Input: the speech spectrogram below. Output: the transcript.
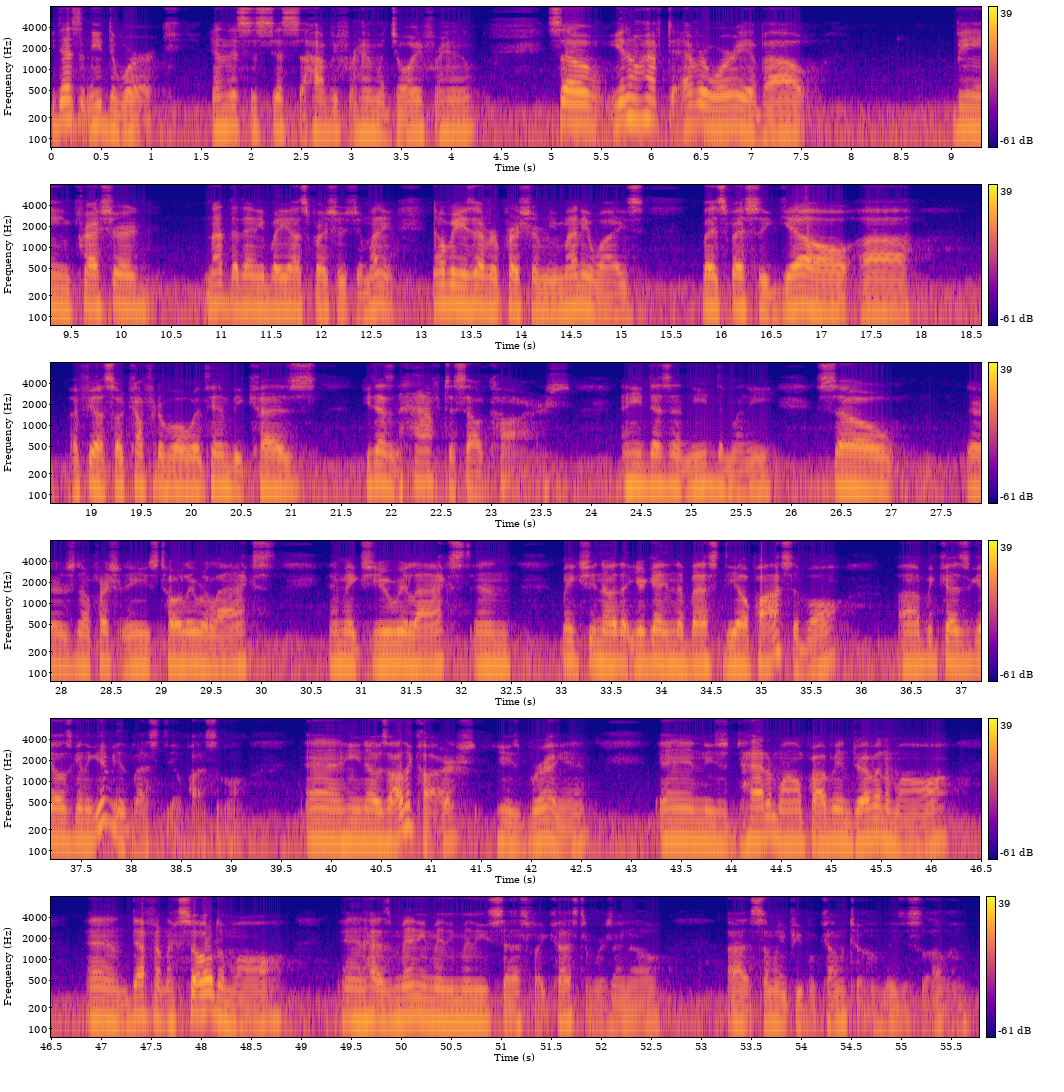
he doesn't need to work, and this is just a hobby for him, a joy for him. So you don't have to ever worry about being pressured. Not that anybody else pressures you money. Nobody's ever pressured me money wise, but especially Gil. Uh, I feel so comfortable with him because he doesn't have to sell cars and he doesn't need the money. So there's no pressure. He's totally relaxed and makes you relaxed and makes you know that you're getting the best deal possible uh, because Gil's going to give you the best deal possible. And he knows all the cars. He's brilliant. And he's had them all, probably, and driven them all. And definitely sold them all. And has many, many, many satisfied customers. I know uh, so many people come to him. They just love him.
